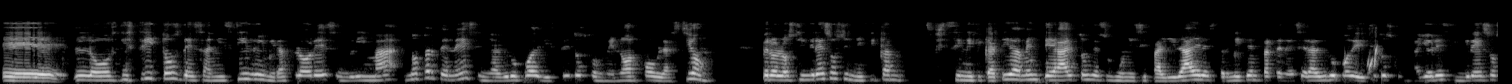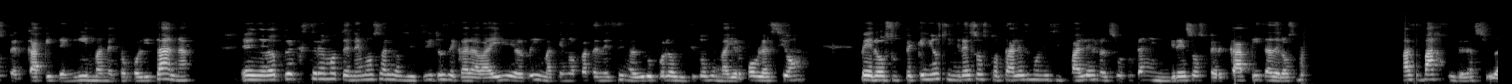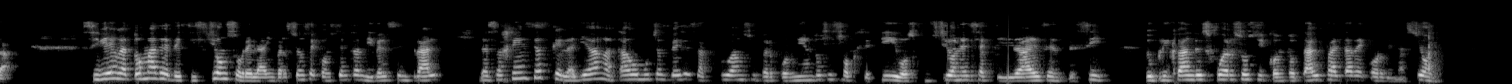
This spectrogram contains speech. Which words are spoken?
Eh, los distritos de San Isidro y Miraflores en Lima no pertenecen al grupo de distritos con menor población, pero los ingresos significan, significativamente altos de sus municipalidades les permiten pertenecer al grupo de distritos con mayores ingresos per cápita en Lima metropolitana. En el otro extremo tenemos a los distritos de Caraballo y el Rima, que no pertenecen al grupo de los distritos de mayor población, pero sus pequeños ingresos totales municipales resultan en ingresos per cápita de los más bajos de la ciudad. Si bien la toma de decisión sobre la inversión se concentra a nivel central, las agencias que la llevan a cabo muchas veces actúan superponiendo sus objetivos, funciones y actividades entre sí, duplicando esfuerzos y con total falta de coordinación.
